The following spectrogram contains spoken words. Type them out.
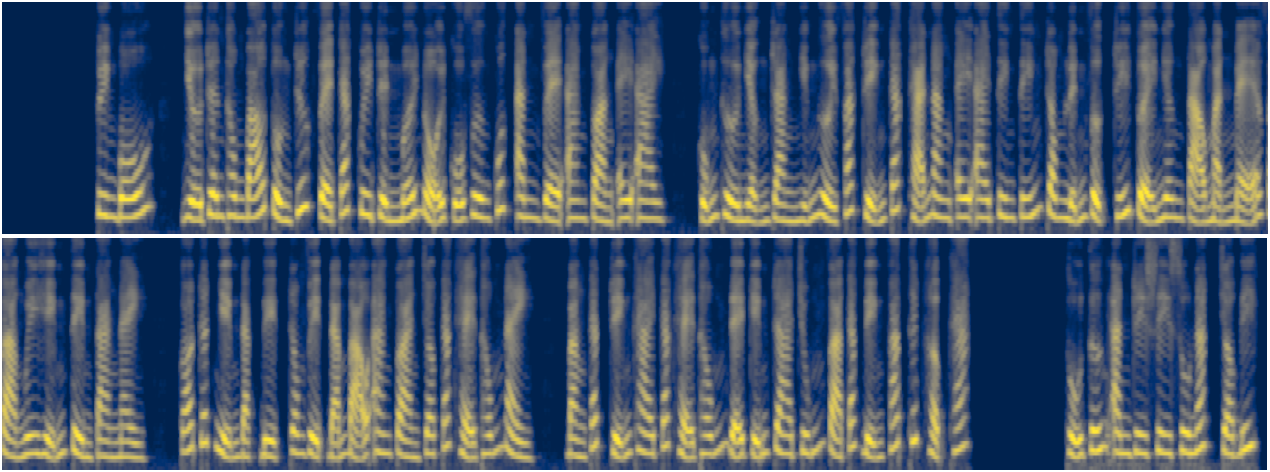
Tuyên bố, dựa trên thông báo tuần trước về các quy trình mới nổi của Vương quốc Anh về an toàn AI, cũng thừa nhận rằng những người phát triển các khả năng AI tiên tiến trong lĩnh vực trí tuệ nhân tạo mạnh mẽ và nguy hiểm tiềm tàng này, có trách nhiệm đặc biệt trong việc đảm bảo an toàn cho các hệ thống này, bằng cách triển khai các hệ thống để kiểm tra chúng và các biện pháp thích hợp khác. Thủ tướng Anh Rishi Sunak cho biết,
